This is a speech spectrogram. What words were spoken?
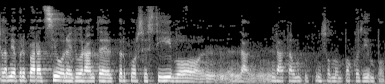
la mia preparazione durante il percorso estivo è andata un, insomma, un po' così, un po'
